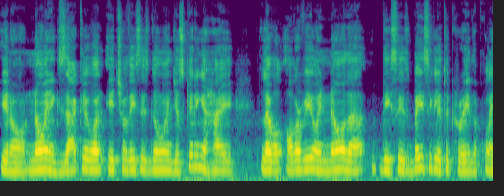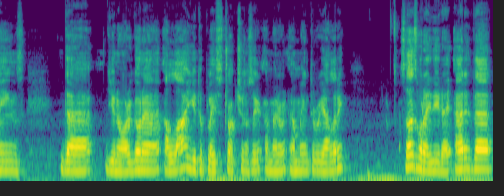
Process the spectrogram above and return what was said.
you know knowing exactly what each of these is doing. Just getting a high level overview and know that this is basically to create the planes that you know are gonna allow you to place structures augmented reality. So that's what I did. I added that,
